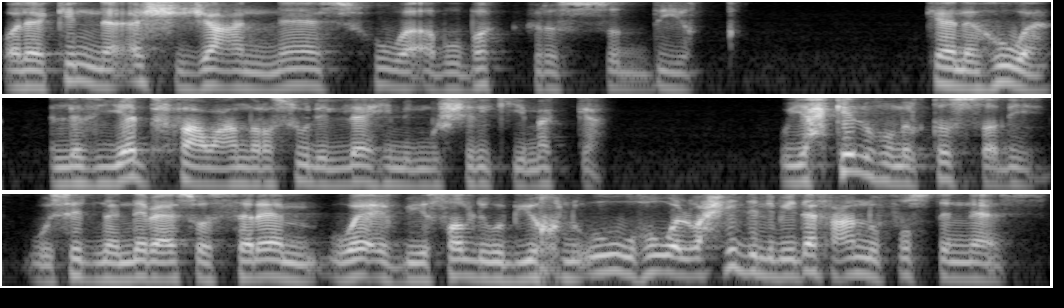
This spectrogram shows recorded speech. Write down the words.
ولكن أشجع الناس هو أبو بكر الصديق. كان هو الذي يدفع عن رسول الله من مشركي مكة. ويحكي لهم القصة دي. وسيدنا النبي عليه الصلاة والسلام واقف بيصلي وبيخنقوه وهو الوحيد اللي بيدافع عنه في وسط الناس.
